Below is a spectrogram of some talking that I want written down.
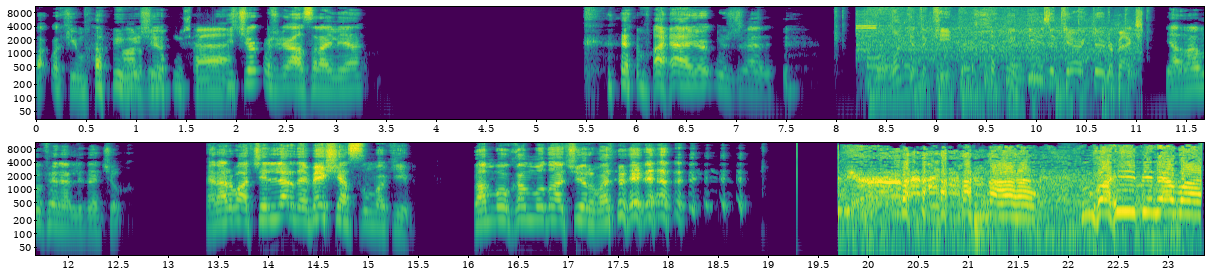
Bak bakayım var mıymış Harbi yok. yokmuş ha. Hiç yokmuş Galatasaraylı ya. Bayağı yokmuş yani. Yarrağımı Fenerli'den çok. Fenerbahçeliler de 5 yazsın bakayım. Rambo Kambo'da açıyorum hadi beyler. Bak.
